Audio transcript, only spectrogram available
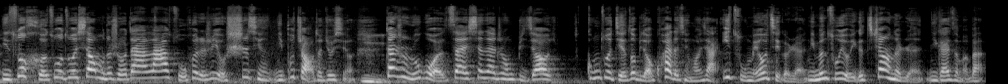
你做合作做项目的时候，大家拉组或者是有事情，你不找他就行。嗯但是如果在现在这种比较工作节奏比较快的情况下，一组没有几个人，你们组有一个这样的人，你该怎么办？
